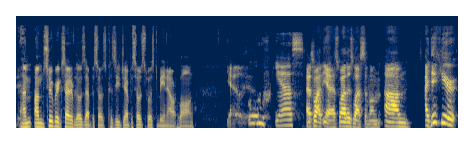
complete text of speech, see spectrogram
man. I'm I'm super excited for those episodes because each episode's supposed to be an hour long. Yeah, Hell yeah. Ooh, yes. that's why. Yeah, that's why there's less of them. Um, I did hear.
